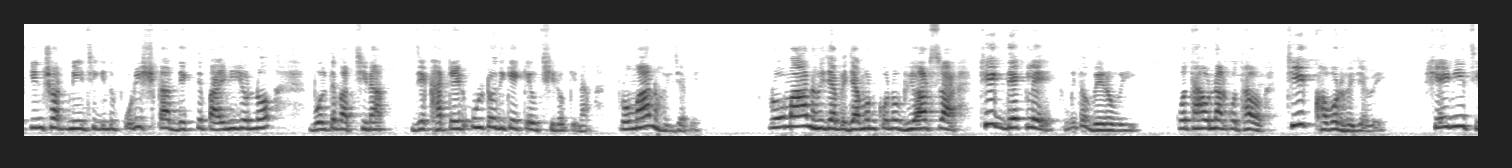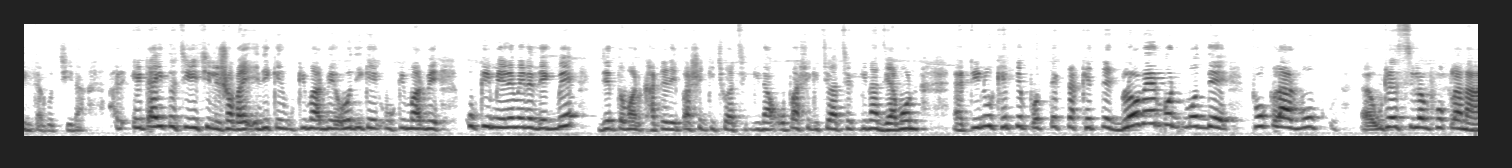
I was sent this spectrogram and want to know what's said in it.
স্ক্রিনশট নিয়েছি কিন্তু পরিষ্কার দেখতে পাইনি জন্য বলতে পারছি না যে খাটের উল্টো দিকে কেউ ছিল কি না প্রমাণ হয়ে যাবে। প্রমাণ হয়ে যাবে যেমন কোনো ভিউয়ার্সরা ঠিক দেখলে, তুমি তো বেরোবেই। কোথাও না কোথাও ঠিক খবর হয়ে যাবে। সেই নিয়ে চিন্তা করছি না। আর এটাই তো চেয়েছিলে সবাই, এদিকে উকি মারবে, ওদিকে উকি মারবে। উকি মেরে মেরে দেখবে যে তোমার খাটের এপাশে কিছু আছে কিনা, ওপাশে কিছু আছে কি না যেমন টিনুর ক্ষেত্রে প্রত্যেকটা ক্ষেত্রে গ্লোবের মধ্যে ফোকলার মুখ উঠে এসেছিল ফোকলা না,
